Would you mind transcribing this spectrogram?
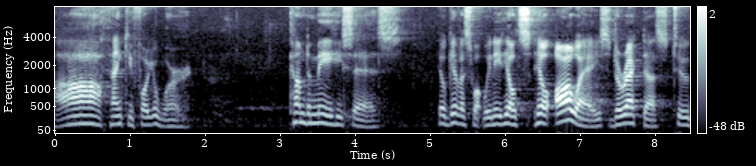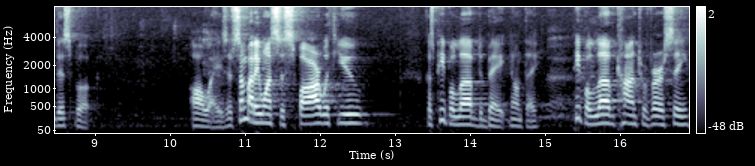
Ah, thank you for your word. Come to me, he says. He'll give us what we need. He'll, he'll always direct us to this book. Always. If somebody wants to spar with you, because people love debate, don't they? People love controversy.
